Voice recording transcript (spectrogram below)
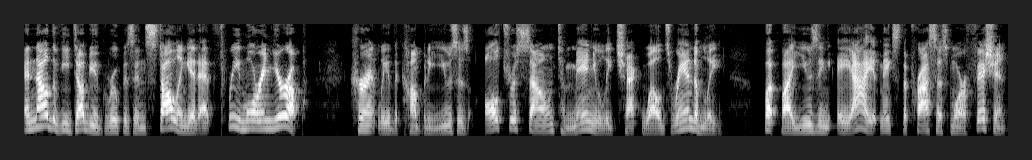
and now the VW Group is installing it at three more in Europe. Currently, the company uses ultrasound to manually check welds randomly, but by using AI, it makes the process more efficient.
